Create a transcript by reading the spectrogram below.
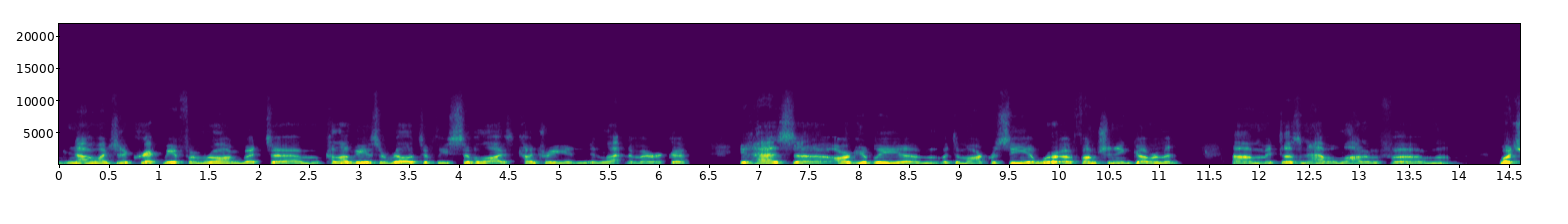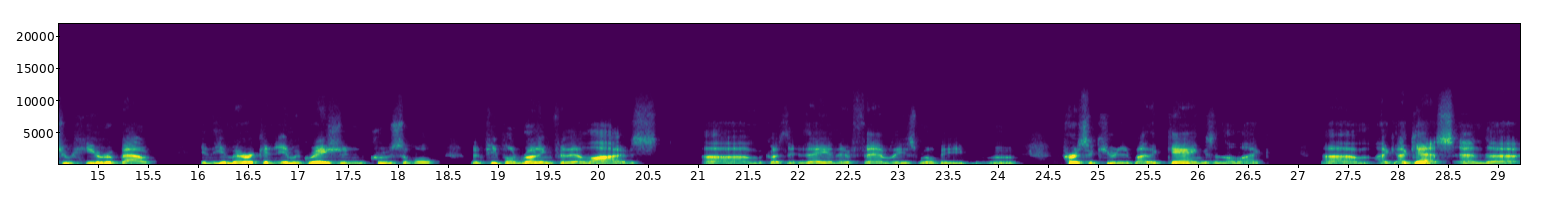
now I want you to correct me if I'm wrong, but um, Colombia is a relatively civilized country in, in Latin America. It has uh, arguably um, a democracy, a, a functioning government. Um, it doesn't have a lot of um, what you hear about in the American immigration crucible with people running for their lives um, because they and their families will be mm, persecuted by the gangs and the like. Um, I, I, guess, and, uh,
